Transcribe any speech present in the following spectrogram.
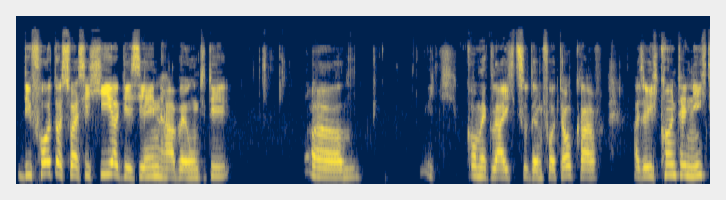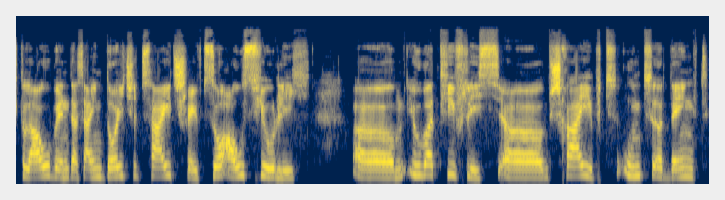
die Fotos, was ich hier gesehen habe und die, ähm, ich komme gleich zu dem Fotograf. Also ich konnte nicht glauben, dass eine deutsche Zeitschrift so ausführlich äh, über Tiflis äh, schreibt und äh, denkt.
